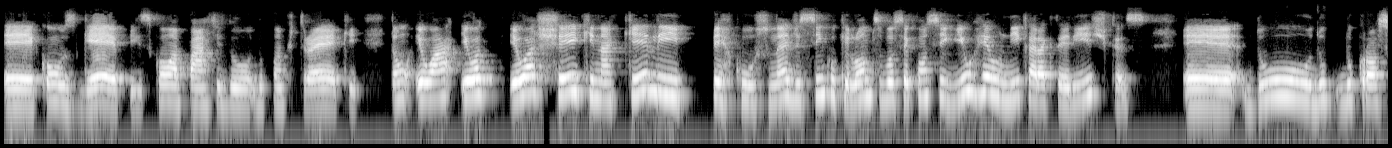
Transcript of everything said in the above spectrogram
é, com os gaps, com a parte do, do pump track. Então, eu, eu, eu achei que naquele percurso né, de 5 quilômetros, você conseguiu reunir características é, do, do, do cross,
